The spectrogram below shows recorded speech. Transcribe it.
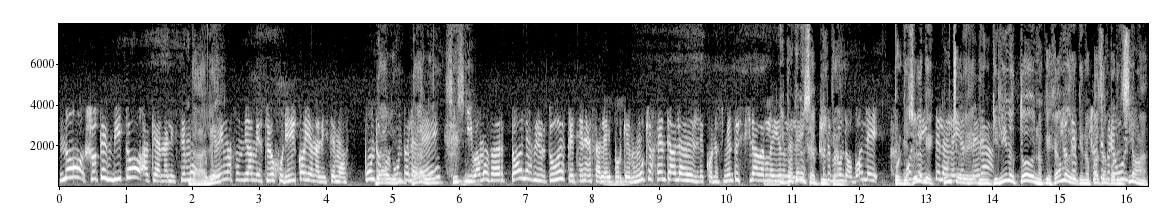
No, yo te invito a que analicemos, Dale. que vengas un día a mi estudio jurídico y analicemos punto Dale, por punto la dale. ley Sí, sí. y vamos a ver todas las virtudes que tiene esa ley, porque mucha gente habla del desconocimiento y sin haber leído ¿Y por la qué ley. no se Yo aplica? te pregunto, ¿vos, le, Porque vos yo lo que leíste la escucho ley de, inquilinos, todos nos quejamos Yo te- de que nos yo pasan por encima.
